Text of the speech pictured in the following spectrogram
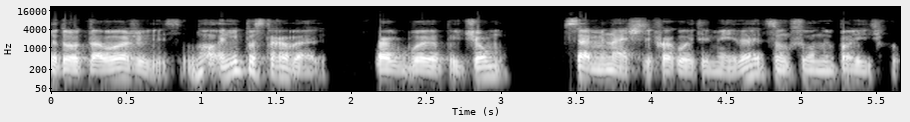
которые там вложились. Но они пострадали. Как бы, причем сами начали в какой-то мере, да, санкционную политику.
